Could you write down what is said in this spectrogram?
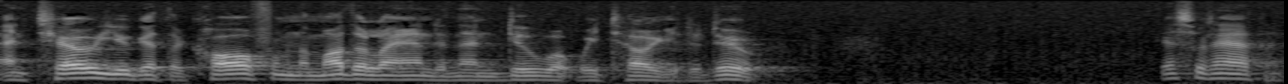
until you get the call from the motherland and then do what we tell you to do. Guess what happened?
